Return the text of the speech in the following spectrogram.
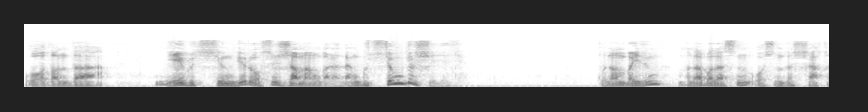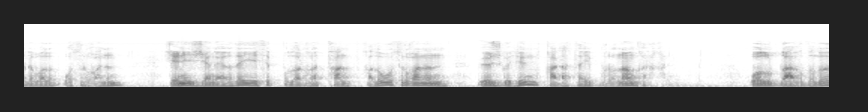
одан да не күтсеңдер осы жаман қарадан күтсеңдерші деді. Құнанбайдың мына баласын осында шақырып алып отырғанын және жаңағыдай етіп бұларға танытқалы отырғанын өзгеден қаратай бұрын аңғарған ол дағдылы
